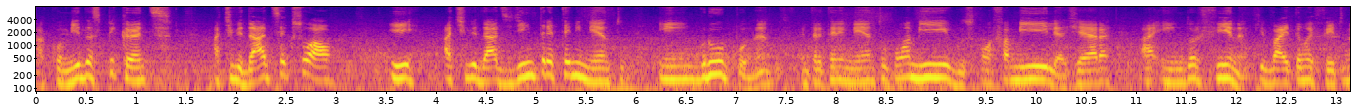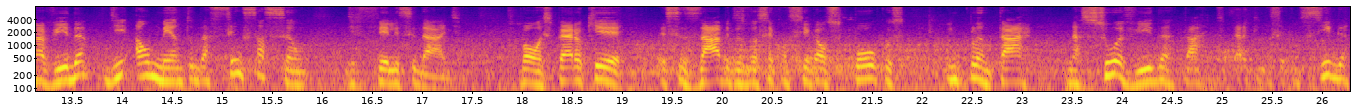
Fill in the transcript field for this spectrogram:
a comidas picantes, atividade sexual e atividades de entretenimento em grupo, né? Entretenimento com amigos, com a família, gera a endorfina, que vai ter um efeito na vida de aumento da sensação de felicidade. Bom, espero que esses hábitos você consiga aos poucos implantar na sua vida, tá? Espero que você consiga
